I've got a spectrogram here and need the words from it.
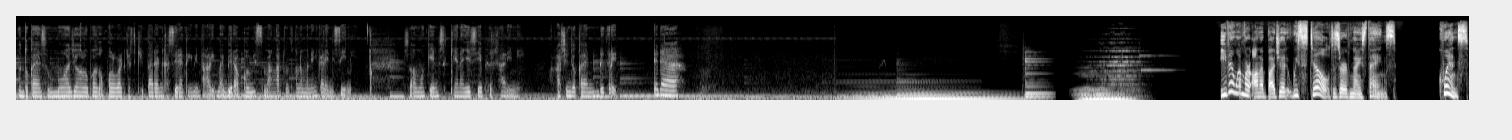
untuk kalian semua jangan lupa untuk follow podcast kita dan kasih rating bintang 5 biar aku lebih semangat untuk nemenin kalian di sini. So mungkin sekian aja sih episode kali ini. Makasih untuk kalian dengerin. Dadah. Even when we're on a budget, we still deserve nice things. Quince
